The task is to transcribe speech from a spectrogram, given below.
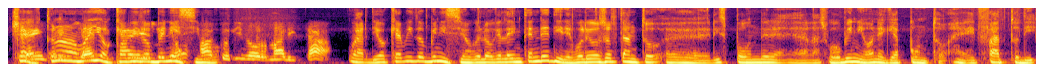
Certo, no, no ma io ho capito benissimo. È un fatto di normalità. Guardi, ho capito benissimo quello che lei intende dire, volevo soltanto eh, rispondere alla sua opinione che appunto eh, il fatto di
